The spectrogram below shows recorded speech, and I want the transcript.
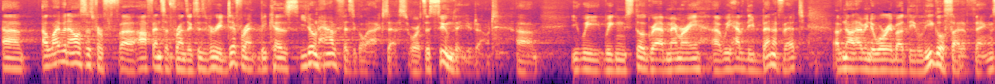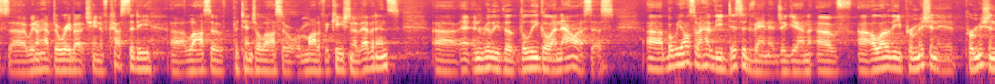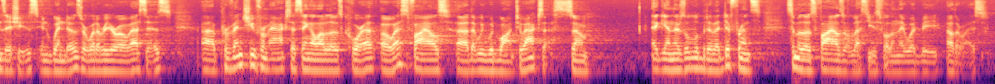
Uh, a live analysis for uh, offensive forensics is very different because you don't have physical access or it's assumed that you don't. Um, we, we can still grab memory. Uh, we have the benefit of not having to worry about the legal side of things. Uh, we don't have to worry about chain of custody, uh, loss of potential loss or modification of evidence, uh, and, and, really the, the legal analysis. Uh, but we also have the disadvantage again of uh, a lot of the permission permissions issues in Windows or whatever your OS is prevent you from accessing a lot of those core OS files that we would want to access. So again there's a little bit of a difference. Some of those files are less useful than they would be otherwise.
